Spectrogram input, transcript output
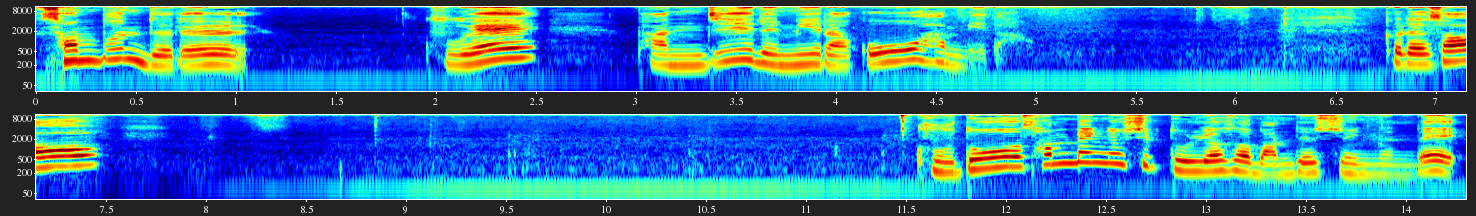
선분들을 구의 반지름이라고 합니다. 그래서 구도 360 돌려서 만들 수 있는데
